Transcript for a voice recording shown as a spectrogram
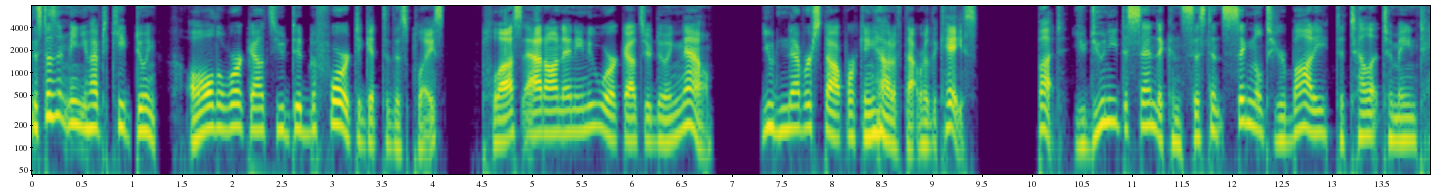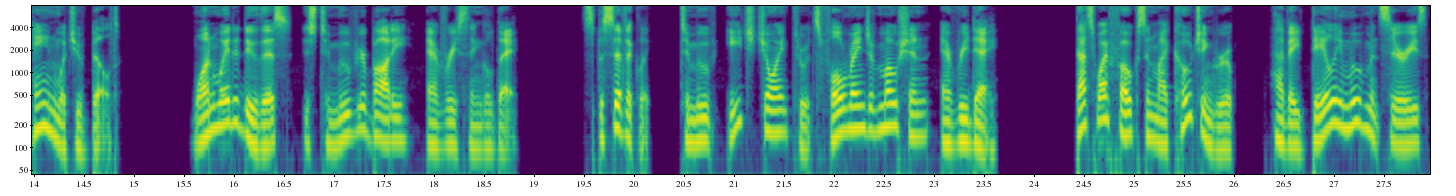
This doesn't mean you have to keep doing all the workouts you did before to get to this place, plus add on any new workouts you're doing now. You'd never stop working out if that were the case. But you do need to send a consistent signal to your body to tell it to maintain what you've built. One way to do this is to move your body every single day. Specifically, to move each joint through its full range of motion every day. That's why folks in my coaching group have a daily movement series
